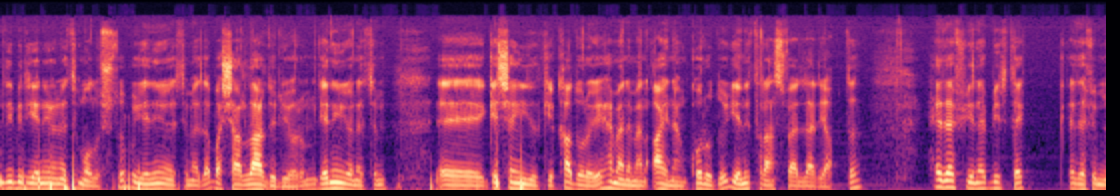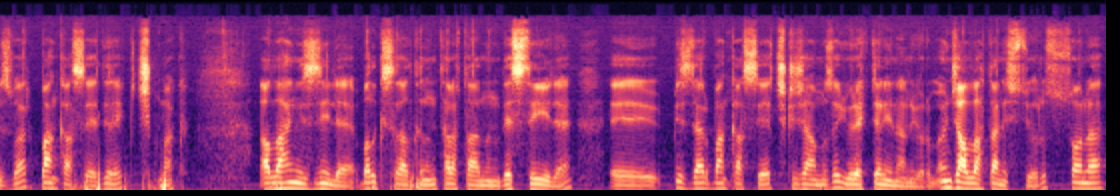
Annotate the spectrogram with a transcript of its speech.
bir yeni yönetim oluştu. Bu yeni yönetime de başarılar diliyorum. Yeni yönetim e, geçen yılki kadroyu hemen hemen aynen korudu. Yeni transferler yaptı. Hedef yine bir tek hedefimiz var. Bankasya'ya direkt çıkmak. Allah'ın izniyle Balıkesir halkının taraftarının desteğiyle e, bizler Bankasya'ya çıkacağımıza yürekten inanıyorum. Önce Allah'tan istiyoruz. Sonra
